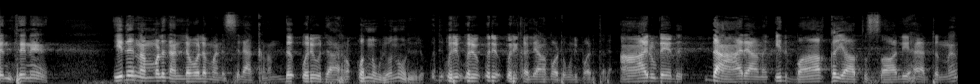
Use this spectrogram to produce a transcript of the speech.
എന്തിന്? ഇത് നമ്മൾ നല്ലപോലെ മനസ്സിലാക്കണം. ഇത് ഒരു ഉദാഹരണം. ഒന്നുകൂടി ഒന്നുകൂടി ഒരു ഒരു ഒരു ഒരു കല്യാണ പാട്ടും കൂടി പാടിത്തരാം ആരുടേത്? ഇത് ആരാണ്? ഇത് ബാക്കയാത്ത് സാലിഹാട്ടെന്ന്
